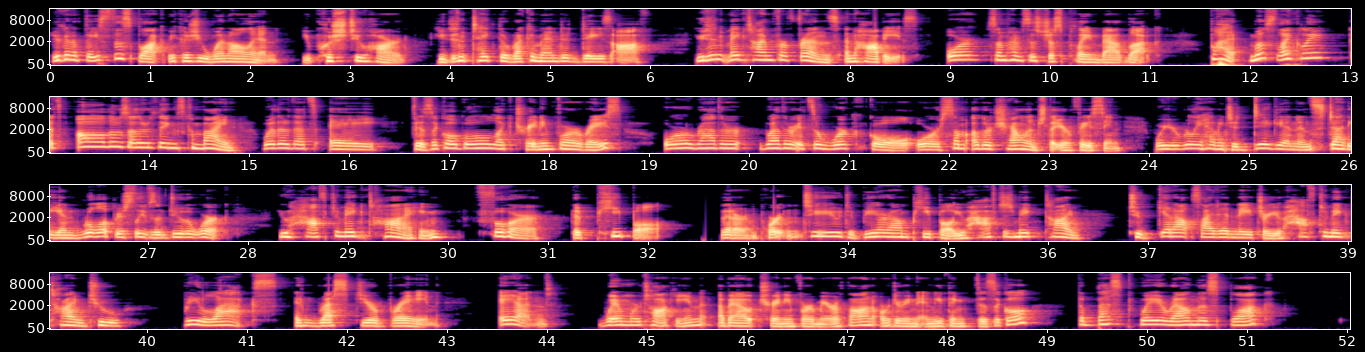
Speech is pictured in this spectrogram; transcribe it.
You're going to face this block because you went all in. You pushed too hard. You didn't take the recommended days off. You didn't make time for friends and hobbies. Or sometimes it's just plain bad luck. But most likely, it's all those other things combined, whether that's a physical goal like training for a race, or rather, whether it's a work goal or some other challenge that you're facing where you're really having to dig in and study and roll up your sleeves and do the work you have to make time for the people that are important to you, to be around people. You have to make time to get outside in nature. You have to make time to relax and rest your brain. And when we're talking about training for a marathon or doing anything physical, the best way around this block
